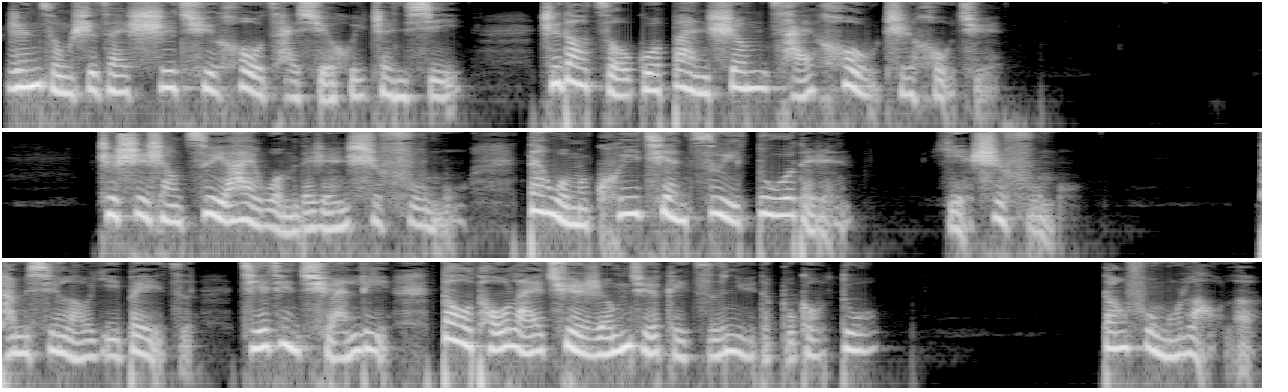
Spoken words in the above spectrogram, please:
人总是在失去后才学会珍惜，直到走过半生才后知后觉。这世上最爱我们的人是父母，但我们亏欠最多的人也是父母。他们辛劳一辈子，竭尽全力，到头来却仍觉给子女的不够多。当父母老了，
